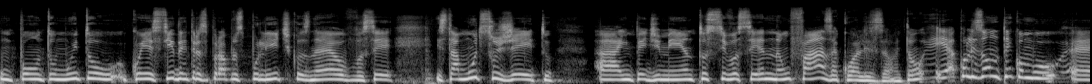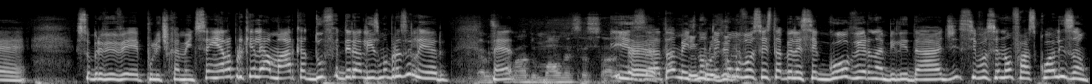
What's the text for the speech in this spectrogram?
um ponto muito conhecido entre os próprios políticos, né? Você está muito sujeito a impedimentos se você não faz a coalizão. Então, e a coalizão não tem como é, sobreviver politicamente sem ela, porque ela é a marca do federalismo brasileiro. É o né? chamado mal necessário. Exatamente. É, não tem como você estabelecer governabilidade se você não faz coalizão.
